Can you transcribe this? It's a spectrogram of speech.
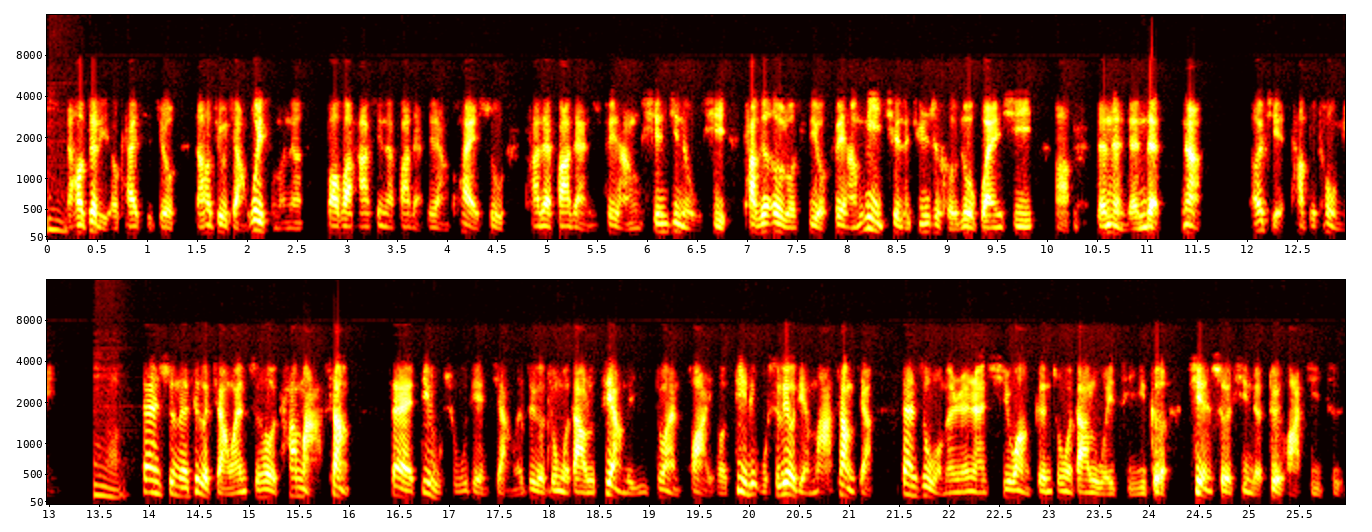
嗯，然后这里头开始就，然后就讲为什么呢？包括它现在发展非常快速，它在发展非常先进的武器，它跟俄罗斯有非常密切的军事合作关系啊，等等等等。那而且它不透明，嗯，但是呢，这个讲完之后，他马上在第五十五点讲了这个中国大陆这样的一段话以后，第五十六点马上讲，但是我们仍然希望跟中国大陆维持一个建设性的对话机制，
